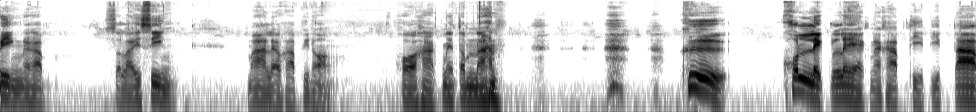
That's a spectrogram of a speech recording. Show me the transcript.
ริ่งนะครับ สไลซิ่ง มาแล้วครับพี่น้องพอหักในตำนาน คือคนเหล็กแหลกนะครับที่ติดตาม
